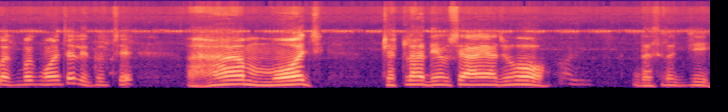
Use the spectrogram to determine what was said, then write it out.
લગભગ વાંચે લીધું છે. હા મોજ. કેટલા દિવસે આયા જુઓ. દશરથજી.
